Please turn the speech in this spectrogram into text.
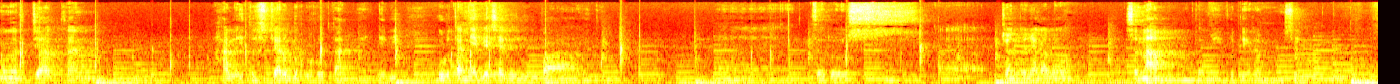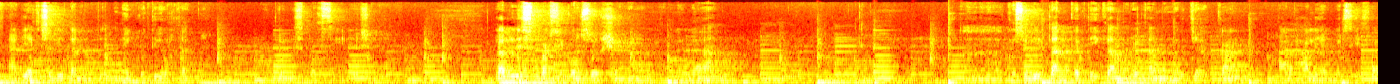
mengerjakan hal itu secara berurutan. Ya. Jadi urutannya biasa dilupa. Terus uh, contohnya kalau senam atau mengikuti irama musik. Nah dia kesulitan untuk mengikuti urutannya itu dispersi lalu dispersi konstruksional adalah uh, kesulitan ketika mereka mengerjakan hal-hal yang bersifat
